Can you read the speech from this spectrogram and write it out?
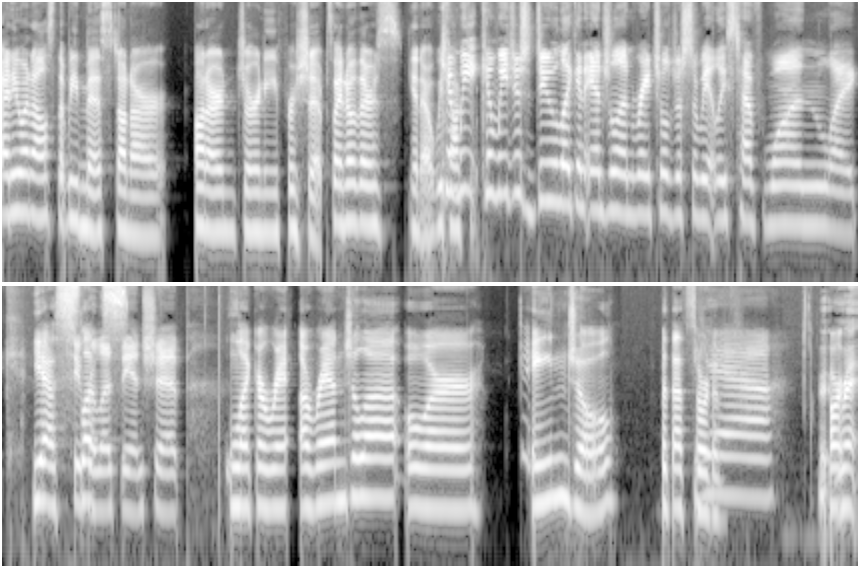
Anyone else that we missed on our on our journey for ships? I know there's, you know, we can talked. we can we just do like an Angela and Rachel just so we at least have one like yes, super let's- lesbian ship? like a Ra- Arangela or Angel, but that's sort yeah. of or Ra-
